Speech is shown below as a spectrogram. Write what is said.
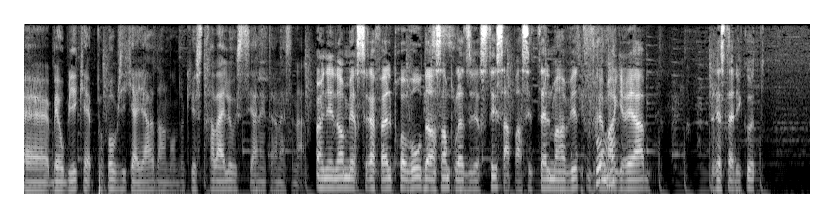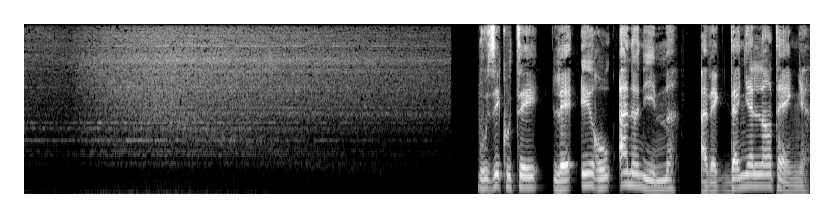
euh, ben oublier pas oublier qu'ailleurs dans le monde. Donc, il y a ce travail-là aussi à l'international. Un énorme merci Raphaël Provost d'Ensemble pour la diversité. Ça a passé tellement vite, fou, vraiment hein? agréable. Reste à l'écoute. Vous écoutez Les Héros Anonymes avec Daniel Lantaigne.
